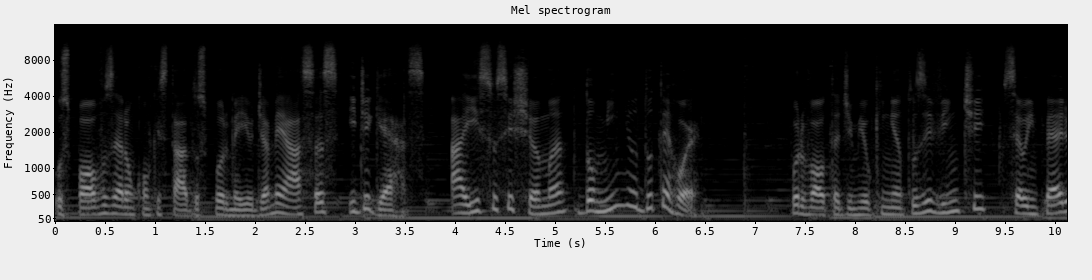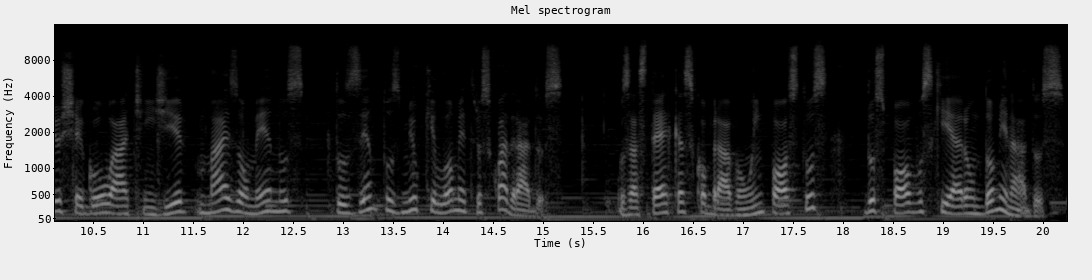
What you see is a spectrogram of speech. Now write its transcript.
Os povos eram conquistados por meio de ameaças e de guerras. A isso se chama domínio do terror. Por volta de 1520, seu império chegou a atingir mais ou menos 200 mil quilômetros quadrados. Os astecas cobravam impostos dos povos que eram dominados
